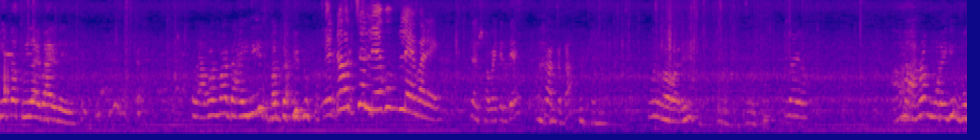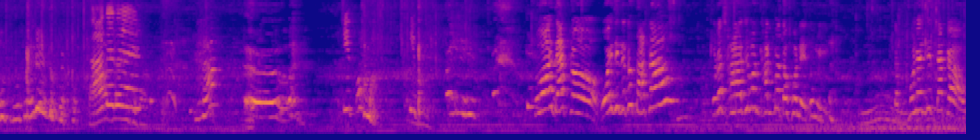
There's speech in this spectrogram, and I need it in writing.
ইয়েটা তুই আয় বাইরে। আমার মা ডাইনি সব ডাইনি। এটা হচ্ছে লেবু ফ্লেভারে সবাইকে দে ওরে বাবা রে আমরা- মরে গিয়ে বহুত বহুত হয়ে যেত হ্যাঁ? চিপ। চিপ। ও দেখো ওই দিকে তো তাকাও। ওটা সারা জীবন থাকবে তখনই তুমি। ফোনের দিক তাকাও।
